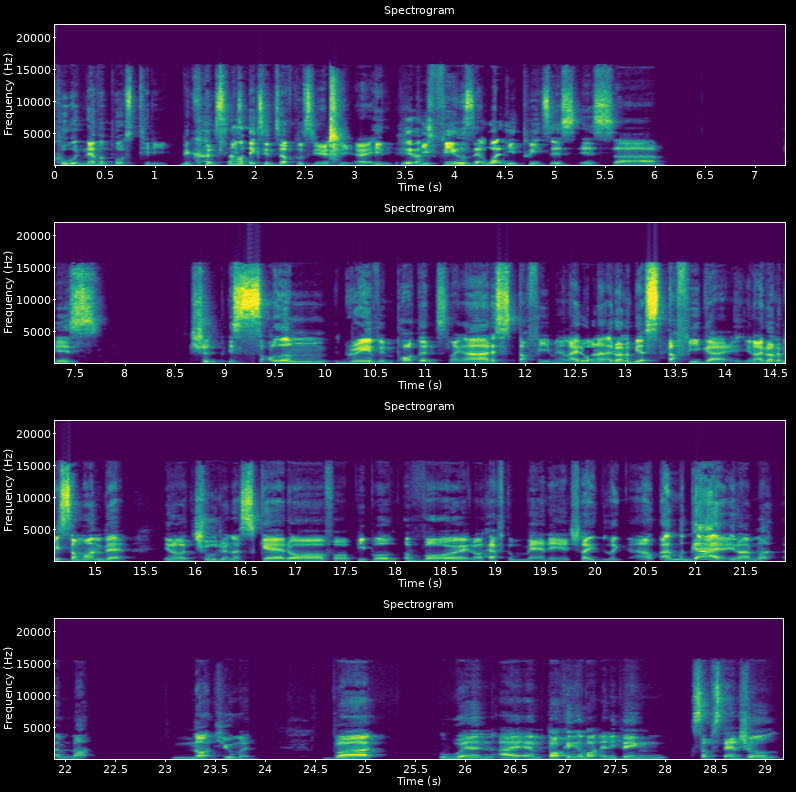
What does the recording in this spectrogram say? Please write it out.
who would never post titty because he Uh-huh. takes himself too seriously, right? He Yeah. he feels that what he tweets is is uh, is should is solemn, grave importance. Like ah, that's stuffy, man. Like, I don't wanna I don't wanna be a stuffy guy. You know, I don't wanna be someone that you know children are scared of or people avoid or have to manage. Like like I'm a guy. You know, I'm not I'm not not human. But when I am talking about anything substantial,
